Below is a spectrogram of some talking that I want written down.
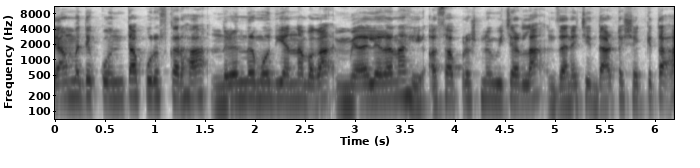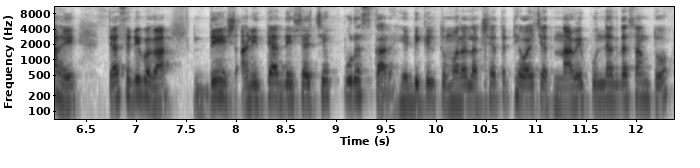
त्यामध्ये कोणता पुरस्कार हा नरेंद्र मोदी यांना बघा मिळालेला नाही असा प्रश्न विचारला जाण्याची दाट शक्यता आहे. त्यासाठी बघा देश आणि त्या देशाचे पुरस्कार हे देखील तुम्हाला लक्षात ठेवायचे आहेत. नावे पुन्हा एकदा सांगतो.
